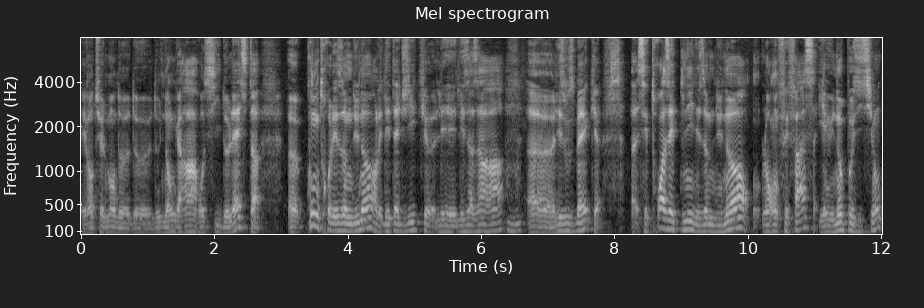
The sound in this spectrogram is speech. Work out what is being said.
éventuellement de, de, aussi de l'est, euh, contre les hommes du Nord, les, les Tadjiks, les, les Hazaras, Mhm. euh, les Ouzbeks. Euh, ces trois ethnies des hommes du Nord on- leur ont fait face, il y a eu une opposition.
